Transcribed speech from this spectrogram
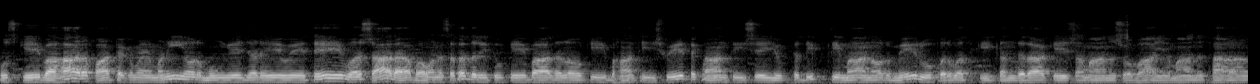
उसके बाहर फाटक में मणि और मूँगे जड़े हुए थे। वह सारा भवन शरद ऋतु के बादलों की भांति श्वेत कांति से युक्त दीप्तिमान और मेरु पर्वत की कंदरा के समान शोभायमान था।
